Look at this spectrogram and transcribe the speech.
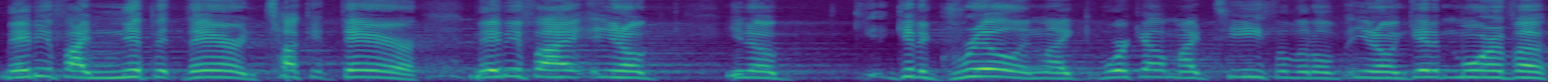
maybe if I nip it there and tuck it there, maybe if I, you know, you know, get a grill and like work out my teeth a little, you know, and get it more of a,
